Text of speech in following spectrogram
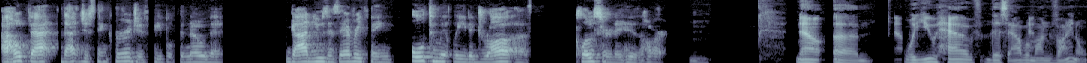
I hope that that just encourages people to know that God uses everything ultimately to draw us closer to his heart. Mm-hmm. Now, um, will you have this album on vinyl?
